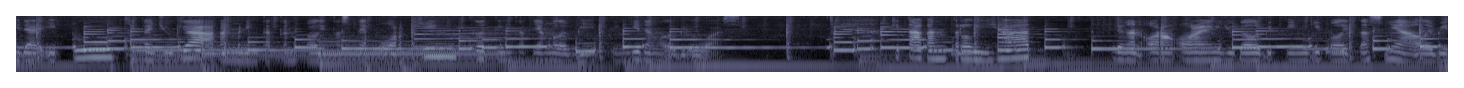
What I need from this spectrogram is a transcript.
Lebih dari itu, kita juga akan meningkatkan kualitas networking ke tingkat yang lebih tinggi dan lebih luas. Kita akan terlihat dengan orang-orang yang juga lebih tinggi kualitasnya, lebih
